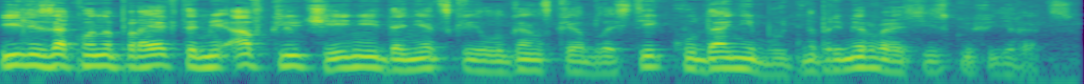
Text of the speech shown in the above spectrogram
Или законопроектами о включении Донецкой и Луганской областей куда-нибудь, например, в Российскую Федерацию.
